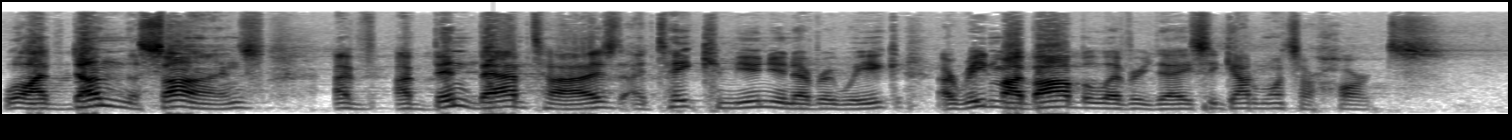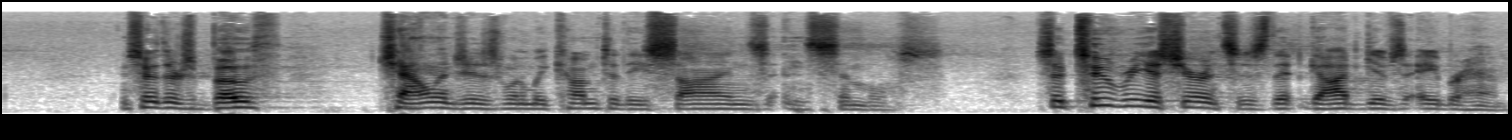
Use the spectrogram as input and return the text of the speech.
Well, I've done the signs. I've, I've been baptized. I take communion every week. I read my Bible every day. See, God wants our hearts. And so there's both challenges when we come to these signs and symbols. So, two reassurances that God gives Abraham.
